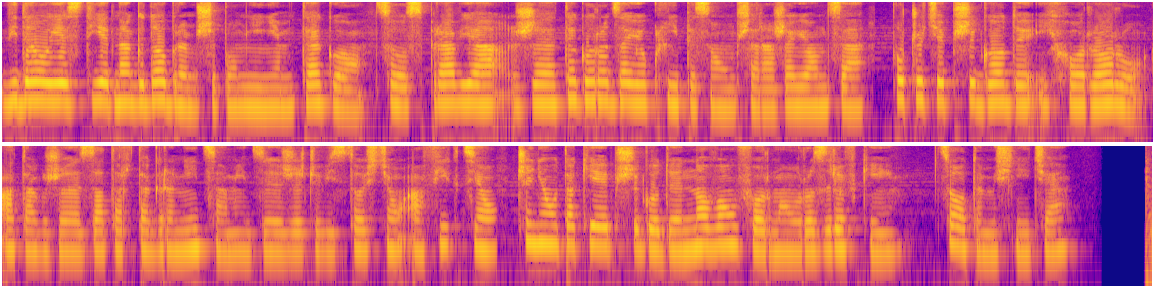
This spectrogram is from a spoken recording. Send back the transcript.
wideo jest jednak dobrym przypomnieniem tego, co sprawia, że tego rodzaju klipy są przerażające. Poczucie przygody i horroru, a także zatarta granica między rzeczywistością a fikcją czynią takie przygody nową formą rozrywki. Co o tym myślicie? To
